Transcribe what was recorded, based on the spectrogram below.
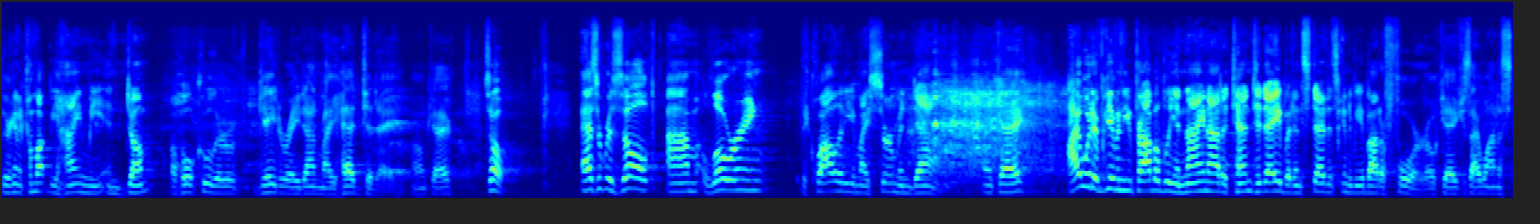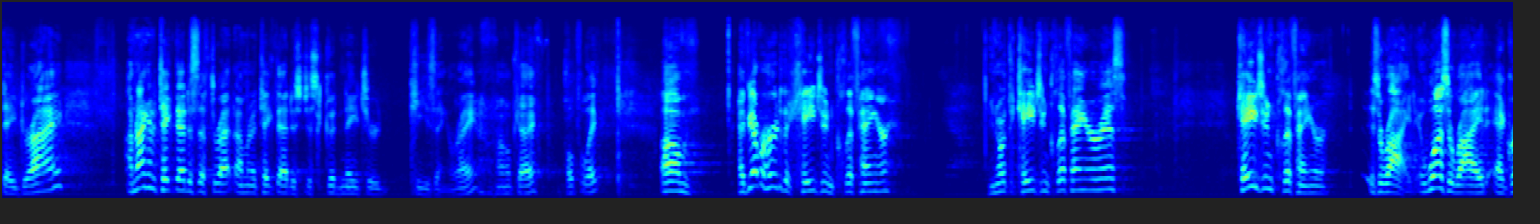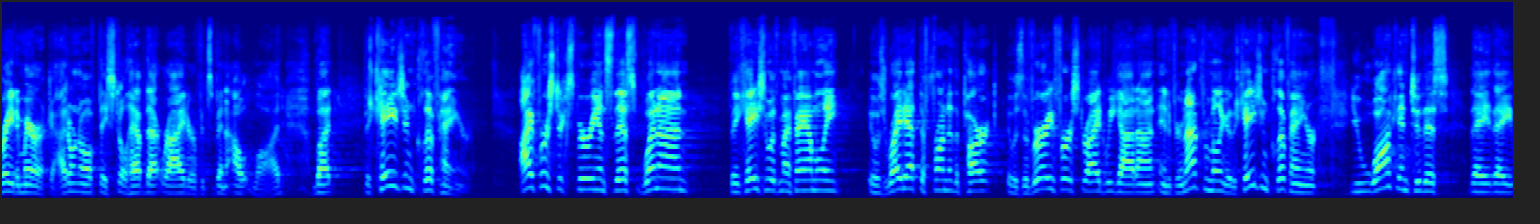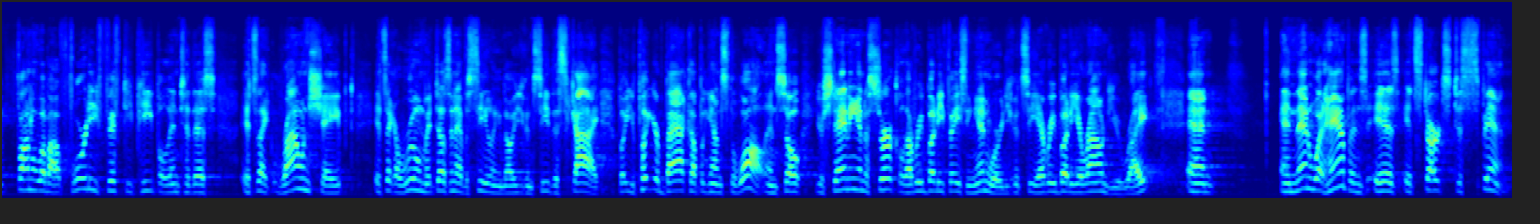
they're going to come up behind me and dump a whole cooler of Gatorade on my head today, okay? So, as a result, I'm lowering the quality of my sermon down, okay? I would have given you probably a 9 out of 10 today, but instead it's going to be about a 4, okay? Because I want to stay dry. I'm not going to take that as a threat. I'm going to take that as just good natured teasing, right? Okay, hopefully. Um, have you ever heard of the Cajun cliffhanger? You know what the Cajun cliffhanger is? Cajun cliffhanger is a ride. It was a ride at Great America. I don't know if they still have that ride or if it's been outlawed, but the Cajun cliffhanger. I first experienced this, went on vacation with my family, it was right at the front of the park. It was the very first ride we got on. And if you're not familiar, the Cajun Cliffhanger, you walk into this, they, they funnel about 40, 50 people into this. It's like round shaped. It's like a room. It doesn't have a ceiling, though. You can see the sky, but you put your back up against the wall. And so you're standing in a circle, everybody facing inward. You could see everybody around you, right? And, and then what happens is it starts to spin.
